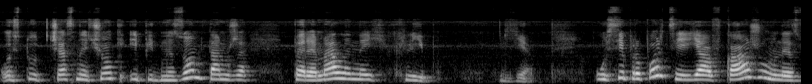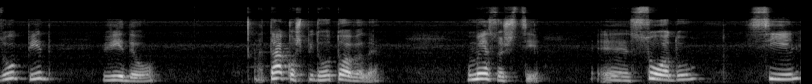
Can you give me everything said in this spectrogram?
ось тут часничок і під низом там вже перемелений хліб є. Усі пропорції я вкажу внизу під відео. Також підготовили в мисочці е, соду, сіль,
